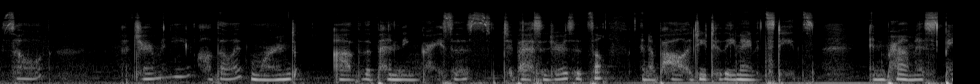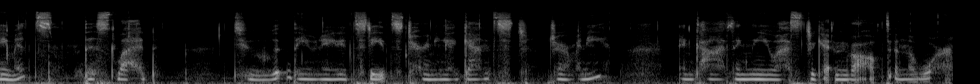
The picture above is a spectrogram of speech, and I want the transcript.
So, Germany, although it warned of the pending crisis to passengers itself, an apology to the United States, and promised payments, this led to the United States turning against Germany and causing the US to get involved in the war.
